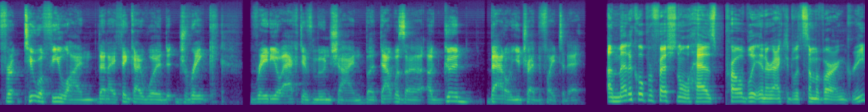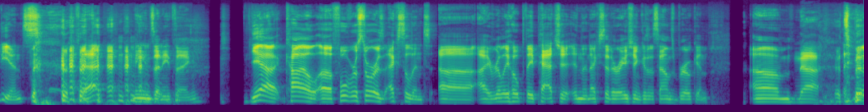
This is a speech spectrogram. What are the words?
for to a feline than I think I would drink radioactive moonshine. But that was a, a good battle you tried to fight today. A medical professional has probably interacted with some of our ingredients. if that means anything. Yeah, Kyle, uh, full restore is excellent. Uh, I really hope they patch it in the next iteration because it sounds broken. Um, Nah, it's been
